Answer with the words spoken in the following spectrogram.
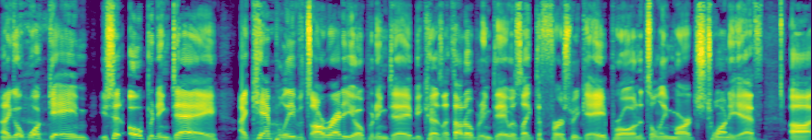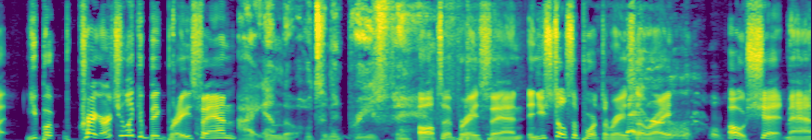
And I go, what game? You said opening day. I can't believe it's already opening day because I thought opening day was like the first week of April and it's only March 20th. Uh, you, but Craig, aren't you like a big Braves fan? I am the ultimate Braves fan. Ultimate Braves fan. And you still support the Rays though, right? Oh, shit, man.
